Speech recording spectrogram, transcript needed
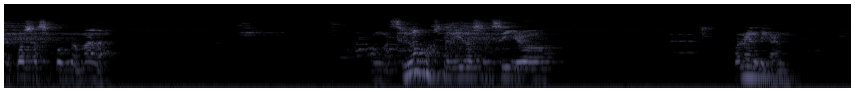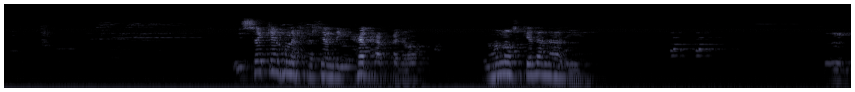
la cosa se ponga mala. Aún así lo hemos tenido sencillo con Eldigan. Y sé que es una especial de Inherjar, pero no nos queda nadie. Mm.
